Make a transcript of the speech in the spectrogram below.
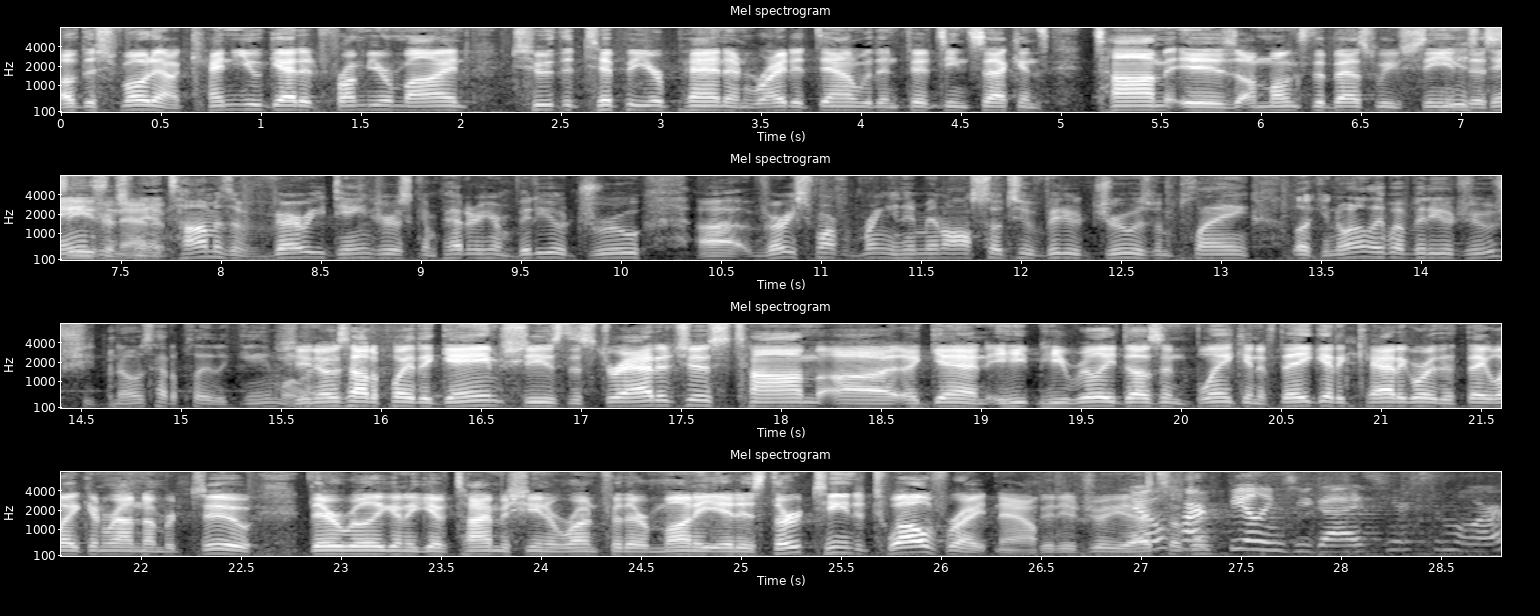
of the Schmoedown. Can you get it from your mind to the tip of your pen and write it down within 15 seconds? Tom is amongst the best we've seen He is this dangerous, season. man. Tom is a very dangerous competitor here. And Video Drew, uh, very smart for bringing him in. Also, too, Video Drew has been playing. Look, you know what I like about Video Drew? She knows how to play the game. She already. knows how to play the game. She's the strategist. Tom, uh, again, he, he really doesn't blink. And if they get a category that they like in round number two, they're really going to give Time Machine a run for their money. It is 13 to 12 right now. Video Drew, you No had something? hard feelings, you guys. Here's some more.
